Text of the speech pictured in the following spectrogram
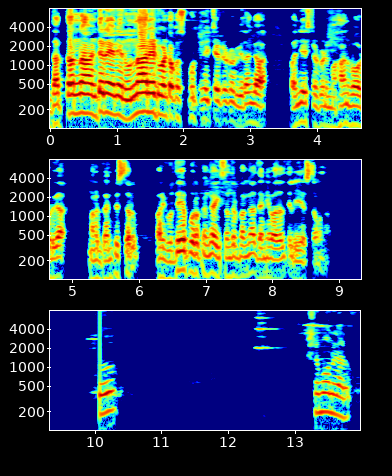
దత్తన్న అంటేనే నేను ఉన్నా అనేటువంటి ఒక స్ఫూర్తిని ఇచ్చేటటువంటి విధంగా పనిచేసినటువంటి మహానుభావుడిగా మనకు కనిపిస్తారు. వారికి హృదయపూర్వకంగా ఈ సందర్భంగా ధన్యవాదాలు తెలియజేస్తా ఉన్నాను గారు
